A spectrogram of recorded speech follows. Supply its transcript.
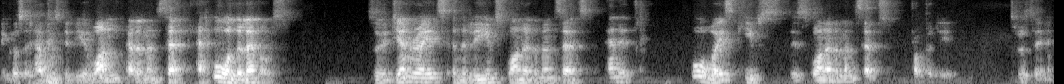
because it happens to be a one element set at all the levels. So it generates and it leaves one element sets and it always keeps this one element set property through thinning.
